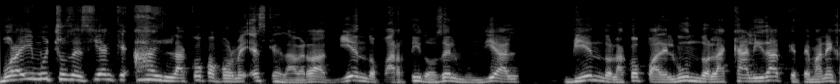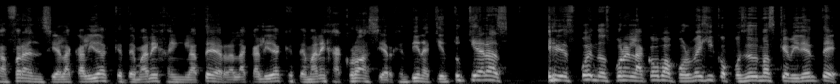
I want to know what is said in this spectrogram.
Por ahí muchos decían que, ay, la Copa por México, es que la verdad, viendo partidos del Mundial, viendo la Copa del Mundo, la calidad que te maneja Francia, la calidad que te maneja Inglaterra, la calidad que te maneja Croacia, Argentina, quien tú quieras, y después nos ponen la Copa por México, pues es más que evidente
